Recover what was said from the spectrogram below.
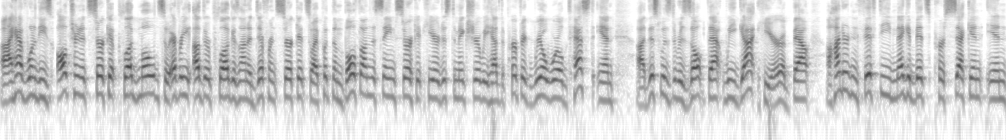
Uh, I have one of these alternate circuit plug molds, so every other plug is on a different circuit. So I put them both on the same circuit here just to make sure we had the perfect real world test. And uh, this was the result that we got here, about 150 megabits per second in,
